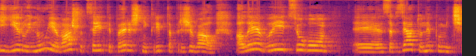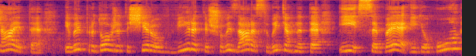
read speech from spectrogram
її руйнує ваш оцей теперішній криптоприживал. Але ви цього завзято не помічаєте, і ви продовжуєте щиро вірити, що ви зараз витягнете і себе, і його,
